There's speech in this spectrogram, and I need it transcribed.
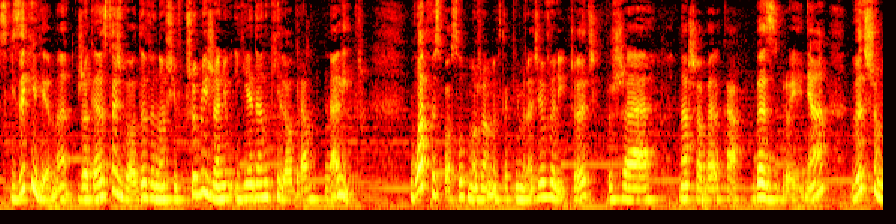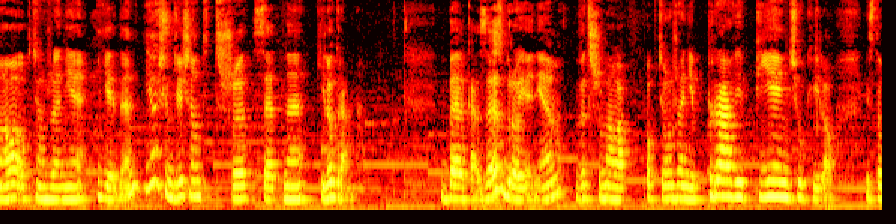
Z fizyki wiemy, że gęstość wody wynosi w przybliżeniu 1 kg na litr. W łatwy sposób możemy w takim razie wyliczyć, że nasza belka bez zbrojenia wytrzymała obciążenie 1,83 kg. Belka ze zbrojeniem wytrzymała obciążenie prawie 5 kg. Jest to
